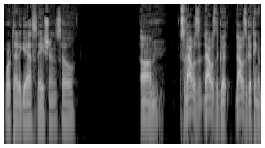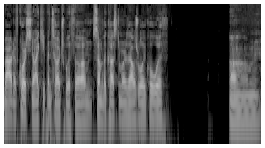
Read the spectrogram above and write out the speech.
worked at a gas station. So, um, so that was that was the good that was the good thing about it. Of course, you know, I keep in touch with um some of the customers. I was really cool with. Um,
